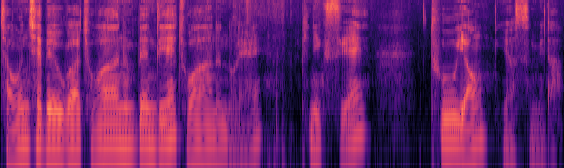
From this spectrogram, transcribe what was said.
정은채 배우가 좋아하는 밴드의 좋아하는 노래 피닉스의 투영이었습니다.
